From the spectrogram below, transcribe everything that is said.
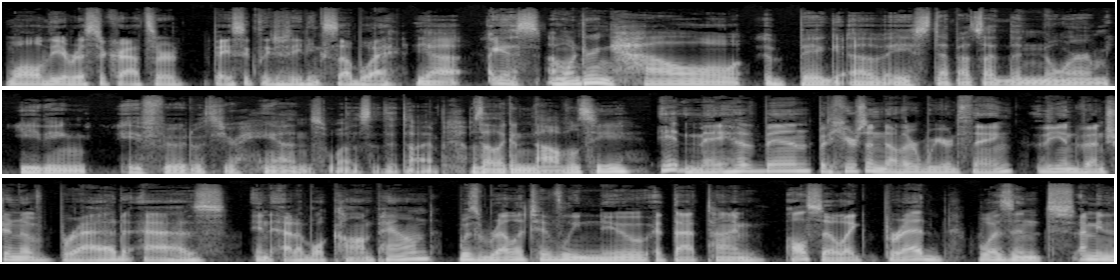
while the aristocrats are basically just eating Subway. Yeah, I guess I'm wondering how big of a step outside the norm eating a food with your hands was at the time. Was that like a novelty? It may have been, but here's another weird thing. The invention of bread as an edible compound was relatively new at that time. Also, like bread wasn't, I mean,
